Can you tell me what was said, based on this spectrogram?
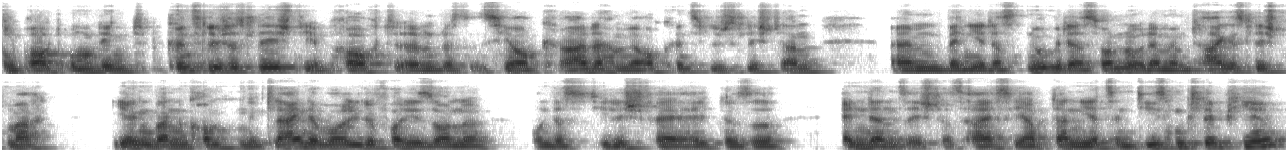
ihr braucht unbedingt künstliches Licht, ihr braucht, ähm, das ist ja auch gerade, haben wir auch künstliches Licht an, ähm, wenn ihr das nur mit der Sonne oder mit dem Tageslicht macht, irgendwann kommt eine kleine Wolke vor die Sonne und das, die Lichtverhältnisse ändern sich. Das heißt, ihr habt dann jetzt in diesem Clip hier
